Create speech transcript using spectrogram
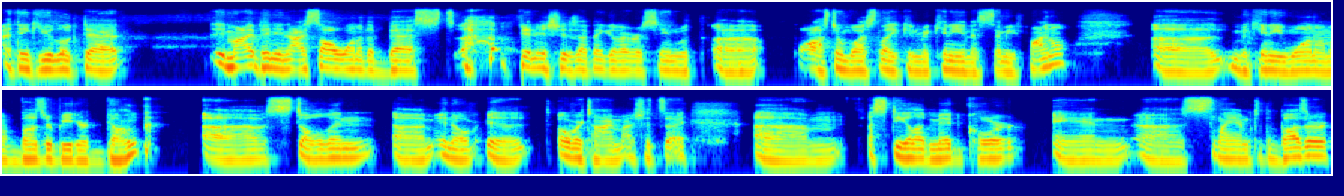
i think you looked at in my opinion, I saw one of the best finishes I think I've ever seen with uh, Austin Westlake and McKinney in the semifinal. Uh, McKinney won on a buzzer beater dunk, uh, stolen um, in over, uh, overtime, I should say, um, a steal at midcourt and uh, to the buzzer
